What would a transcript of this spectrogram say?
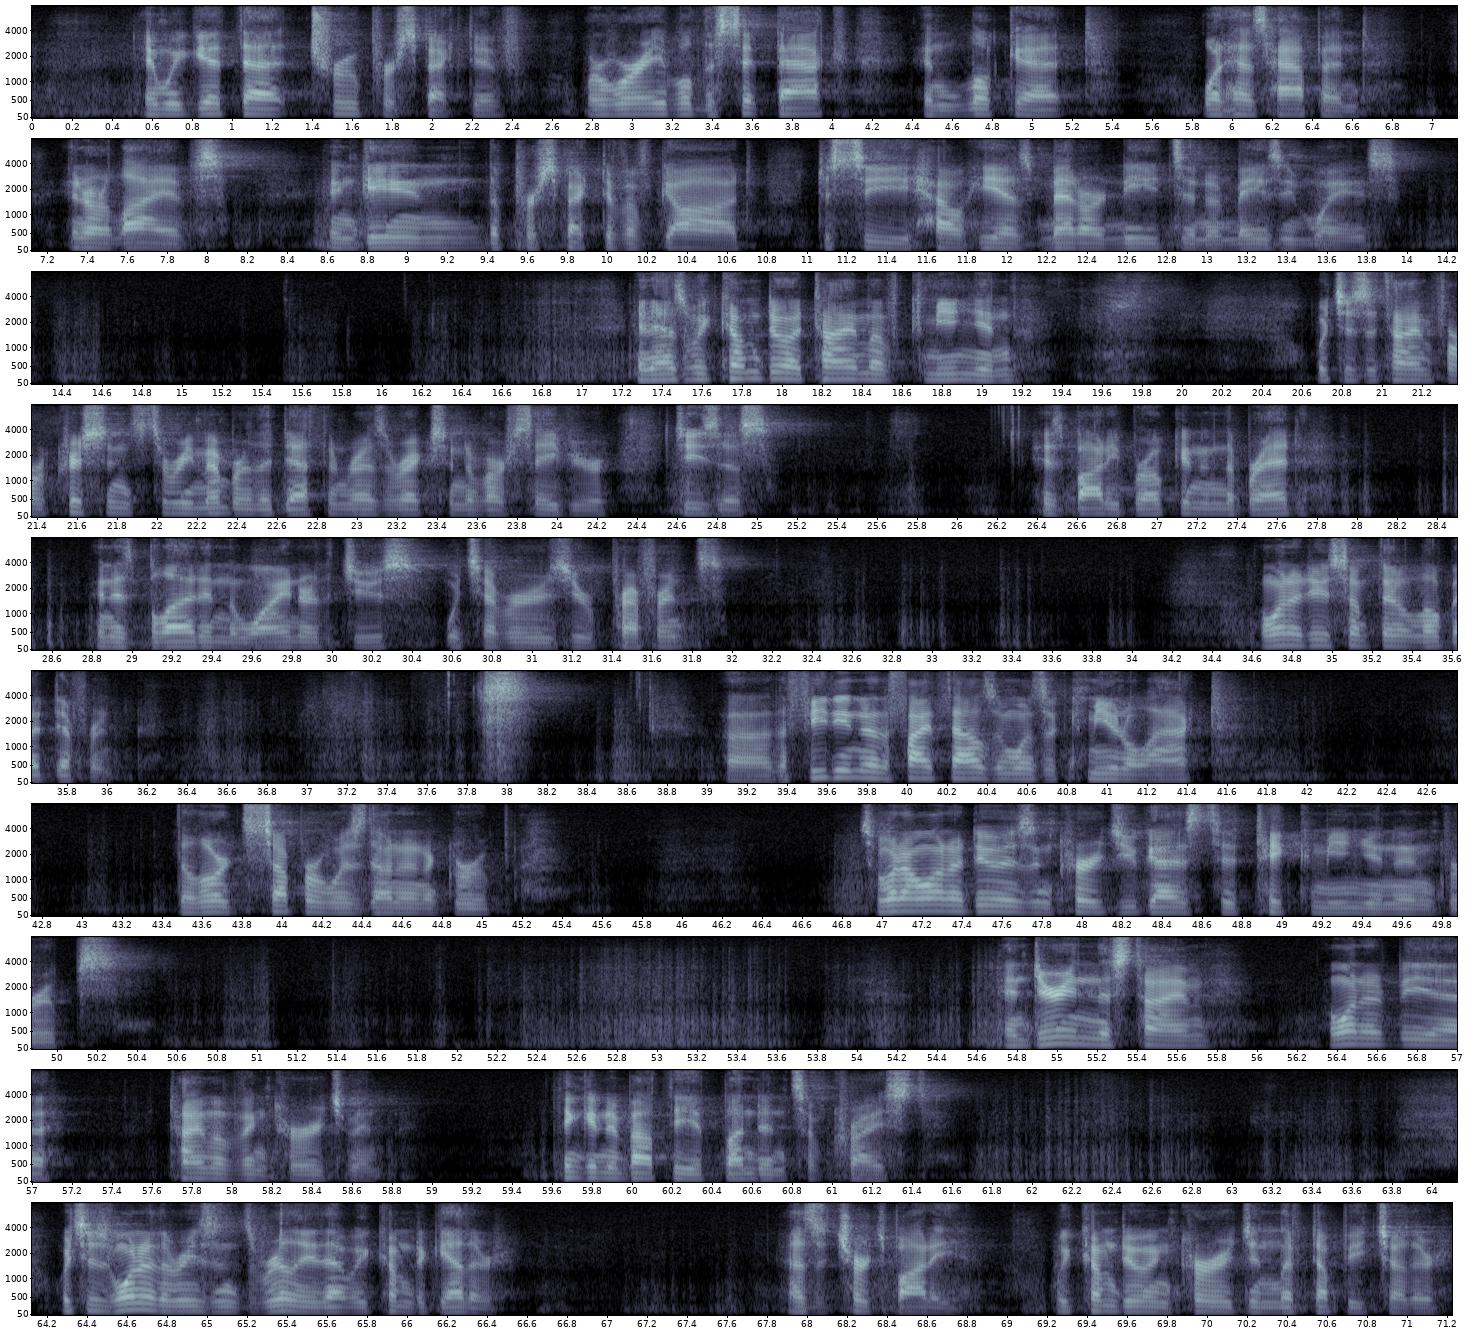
and we get that true perspective where we're able to sit back and look at what has happened in our lives and gain the perspective of God to see how He has met our needs in amazing ways. And as we come to a time of communion, which is a time for Christians to remember the death and resurrection of our Savior, Jesus, His body broken in the bread, and his blood in the wine or the juice, whichever is your preference. I want to do something a little bit different. Uh, the feeding of the 5,000 was a communal act. The Lord's Supper was done in a group. So, what I want to do is encourage you guys to take communion in groups. And during this time, I want it to be a time of encouragement, thinking about the abundance of Christ, which is one of the reasons, really, that we come together as a church body. We come to encourage and lift up each other.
